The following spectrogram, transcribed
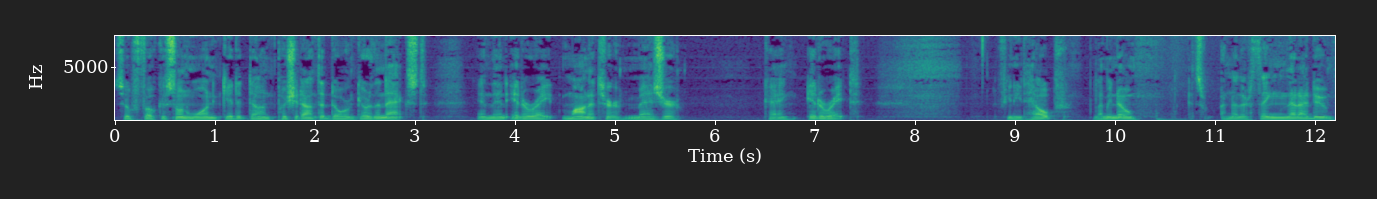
So focus on one, get it done, push it out the door, and go to the next. And then iterate. Monitor, measure. Okay? Iterate. If you need help, let me know. It's another thing that I do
